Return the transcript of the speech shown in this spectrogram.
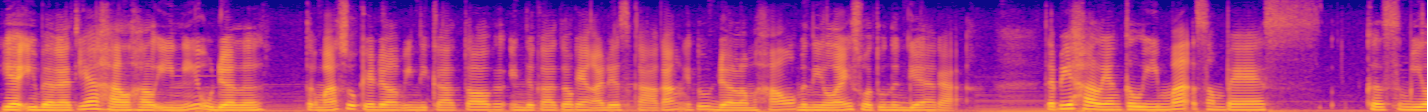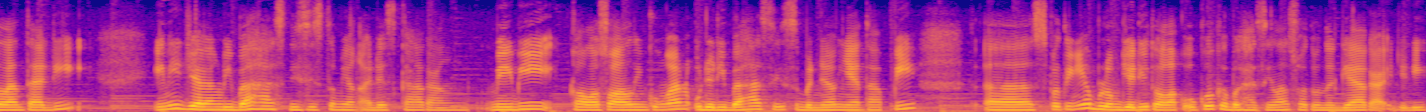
Ya ibaratnya hal-hal ini udah termasuk ya dalam indikator-indikator yang ada sekarang itu dalam hal menilai suatu negara. Tapi hal yang kelima sampai ke sembilan tadi ini jarang dibahas di sistem yang ada sekarang. Maybe kalau soal lingkungan udah dibahas sih sebenarnya, tapi uh, sepertinya belum jadi tolak ukur keberhasilan suatu negara. Jadi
